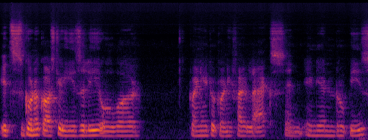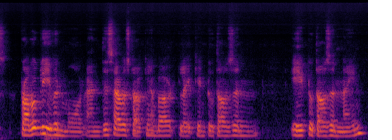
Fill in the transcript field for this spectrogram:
it's going to cost you easily over 20 to 25 lakhs in Indian rupees, probably even more. And this I was talking about like in 2008, 2009.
